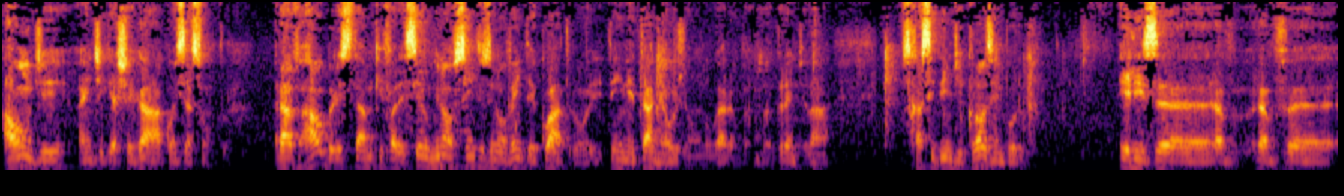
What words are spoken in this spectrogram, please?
aonde a gente quer chegar com esse assunto. Rav Halberstam, que faleceu em 1994, ele tem em Netanya hoje, um lugar grande lá, os Hassidim de Klosenburg, eles, uh, Rav, Rav uh,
